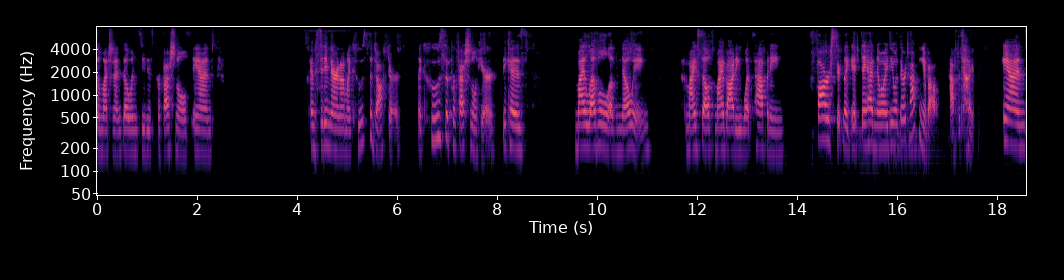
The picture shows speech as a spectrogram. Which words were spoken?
so much, and I'd go and see these professionals, and I'm sitting there and I'm like, who's the doctor? like who's the professional here? Because my level of knowing myself my body what's happening far like it, they had no idea what they were talking about half the time. And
